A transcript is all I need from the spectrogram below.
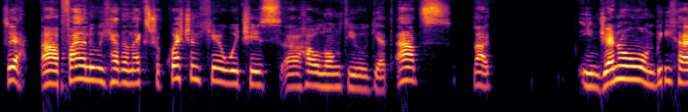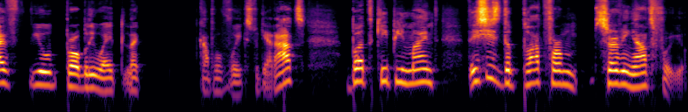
So yeah, uh, finally we had an extra question here, which is uh, how long do you get ads? Like in general on Beehiiv, you probably wait like couple of weeks to get ads, but keep in mind this is the platform serving ads for you.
